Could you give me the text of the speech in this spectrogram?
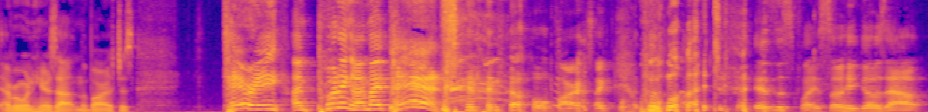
everyone hears out in the bar is just. Terry, I'm putting on my pants, and then the whole bar is like, "What What? is this place?" So he goes out,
